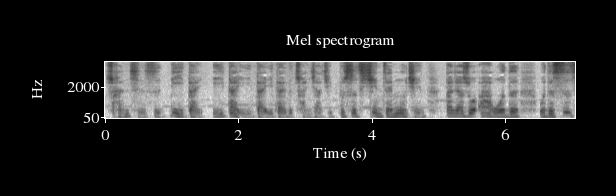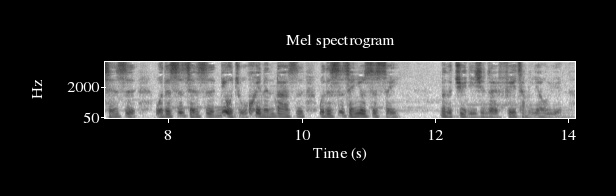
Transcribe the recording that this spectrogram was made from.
传承是历代一代一代一代的传下去，不是现在目前大家说啊，我的我的师承是我的师承是六祖慧能大师，我的师承又是谁？那个距离现在非常遥远了。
